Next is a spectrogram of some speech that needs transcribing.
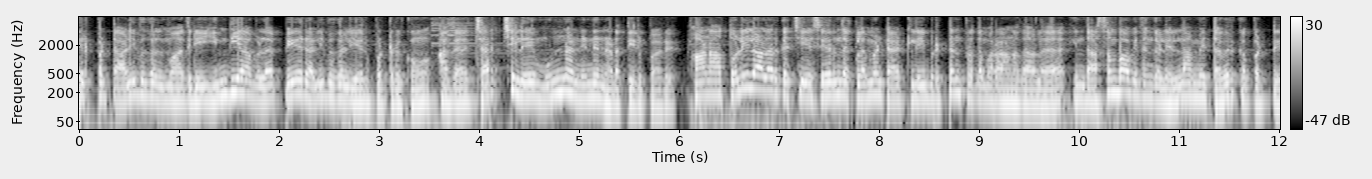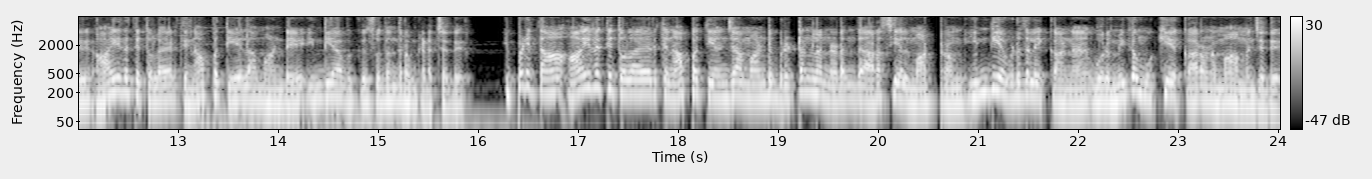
ஏற்பட்ட அழிவுகள் மாதிரி இந்தியாவில் பேரழிவுகள் ஏற்பட்டிருக்கும். அதை சர்ச்சிலே முன்ன நின்று நடத்தியிருப்பார். ஆனால் தொழிலாளர் கட்சியை சேர்ந்த கிளமெண்ட் ஆட்லி பிரிட்டன் பிரதமரானதால் இந்த அசம்பாவிதங்கள் எல்லாமே தவிர்க்கப்பட்டு ஆயிரத்தி தொள்ளாயிரத்தி நாற்பத்தி ஏழாம் ஆண்டே இந்தியாவுக்கு சுதந்திரம் கிடைச்சது. இப்படித்தான் ஆயிரத்தி தொள்ளாயிரத்தி நாற்பத்தி அஞ்சாம் ஆண்டு பிரிட்டனில் நடந்த அரசியல் மாற்றம் இந்திய விடுதலைக்கான ஒரு மிக முக்கிய காரணமாக அமைஞ்சது.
